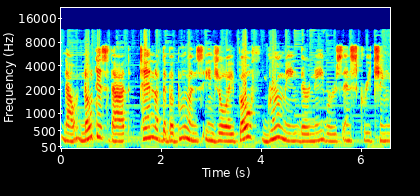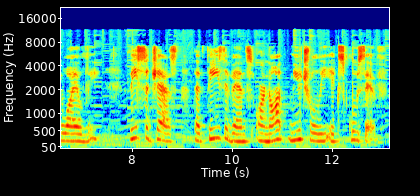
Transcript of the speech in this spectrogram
Now notice that 10 of the baboons enjoy both grooming their neighbors and screeching wildly. This suggests that these events are not mutually exclusive.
